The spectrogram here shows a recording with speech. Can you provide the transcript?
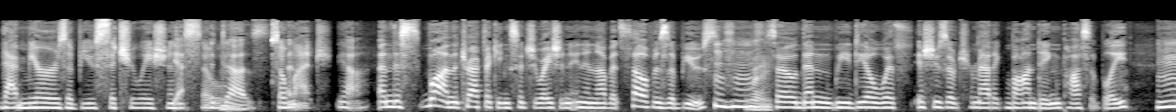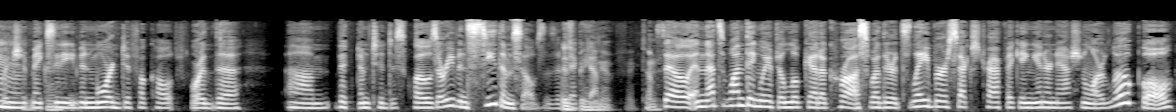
that mirrors abuse situations. Yes, so, it does. So and, much. Yeah. And this one, the trafficking situation in and of itself is abuse. Mm-hmm. Right. So then we deal with issues of traumatic bonding, possibly, mm. which makes it even more difficult for the um, victim to disclose or even see themselves as a As victim. a victim. So, and that's one thing we have to look at across, whether it's labor, sex trafficking, international or local,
